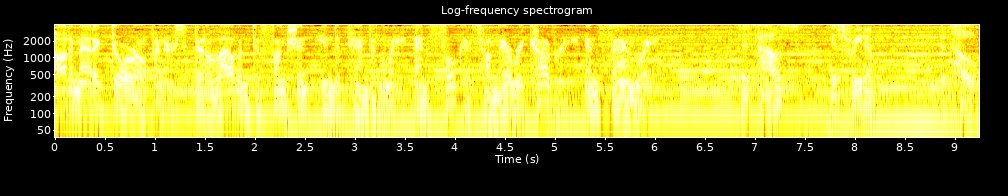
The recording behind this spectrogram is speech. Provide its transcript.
automatic door openers that allow them to function independently and focus on their recovery and family. This house is freedom. It's hope.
